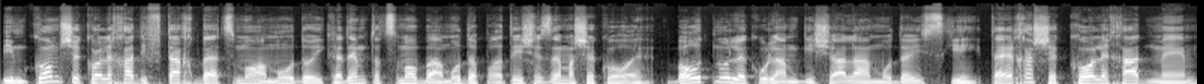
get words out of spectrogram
במקום שכל אחד יפתח בעצמו עמוד או יקדם את עצמו בעמוד הפרטי, שזה מה שקורה, בואו תנו לכולם גישה לעמוד העסקי. תאר לך שכל אחד מהם,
